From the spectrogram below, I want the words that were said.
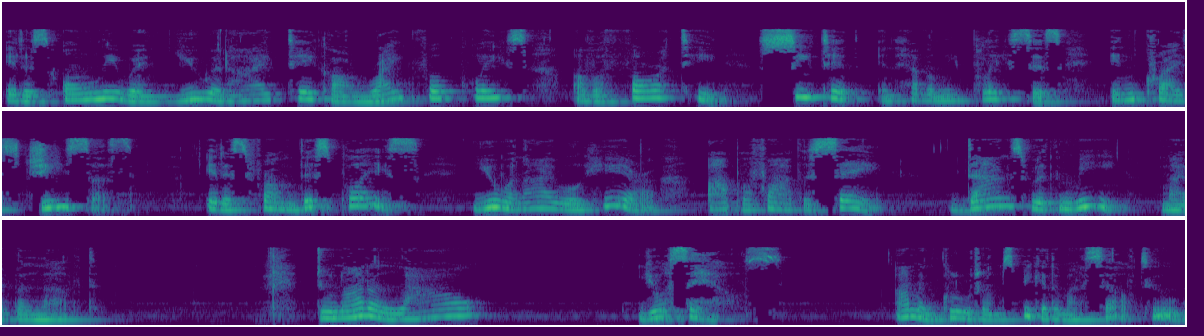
It is only when you and I take our rightful place of authority, seated in heavenly places in Christ Jesus. It is from this place you and I will hear Abba Father say, Dance with me, my beloved. Do not allow yourselves. I'm included, I'm speaking to myself too.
